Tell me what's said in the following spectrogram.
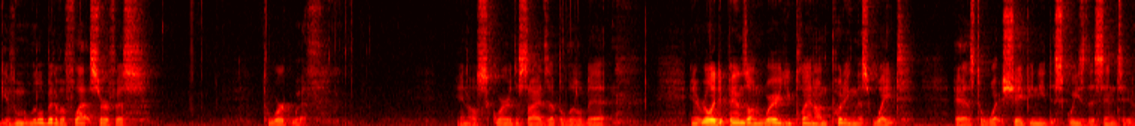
Give them a little bit of a flat surface to work with. And I'll square the sides up a little bit. And it really depends on where you plan on putting this weight as to what shape you need to squeeze this into.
